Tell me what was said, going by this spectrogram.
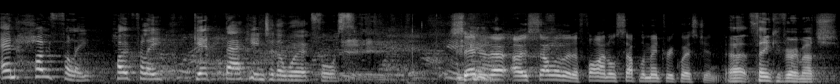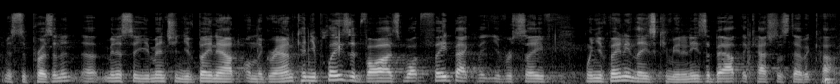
and hopefully, hopefully, get back into the workforce. Senator O'Sullivan, a final supplementary question. Uh, thank you very much, Mr President. Uh, Minister, you mentioned you've been out on the ground. Can you please advise what feedback that you've received when you've been in these communities about the cashless debit card?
